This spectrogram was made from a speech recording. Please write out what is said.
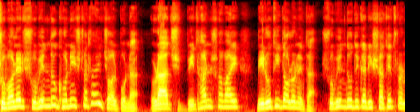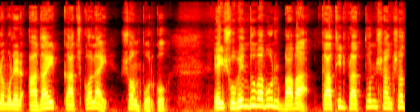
সুবলের শুভেন্দু ঘনিষ্ঠতায় জল্পনা। রাজ বিধানসভায় বিরোধী দলনেতা শুভেন্দু অধিকারীর সাথে তৃণমূলের আদায় কাজকলায় সম্পর্ক। এই শুভেন্দুবাবুর বাবা কাথির প্রাক্তন সাংসদ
